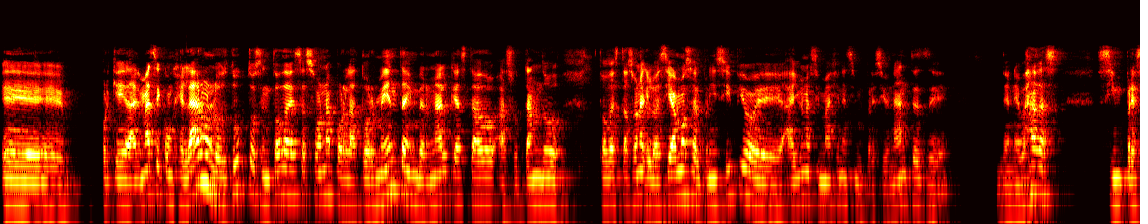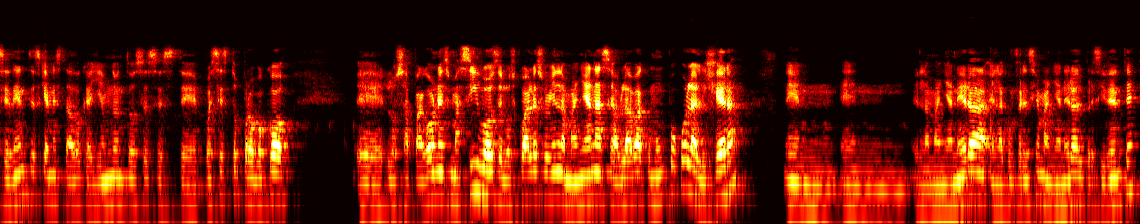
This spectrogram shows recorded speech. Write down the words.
eh, porque además se congelaron los ductos en toda esa zona por la tormenta invernal que ha estado azotando toda esta zona, que lo decíamos al principio, eh, hay unas imágenes impresionantes de, nevadas sin precedentes que han estado cayendo, entonces, este, pues esto provocó eh, los apagones masivos, de los cuales hoy en la mañana se hablaba como un poco la ligera, en, la mañanera, en la conferencia mañanera del presidente.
